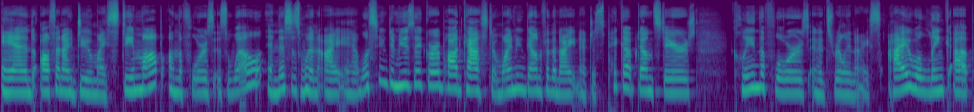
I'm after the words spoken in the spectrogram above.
And often I do my steam mop on the floors as well. And this is when I am listening to music or a podcast and winding down for the night. And I just pick up downstairs, clean the floors, and it's really nice. I will link up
